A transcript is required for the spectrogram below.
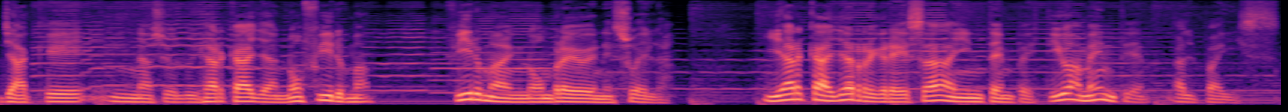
ya que Ignacio Luis Arcaya no firma, firma en nombre de Venezuela y Arcaya regresa intempestivamente al país.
